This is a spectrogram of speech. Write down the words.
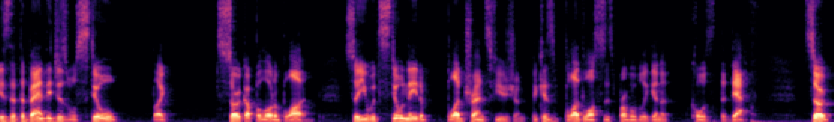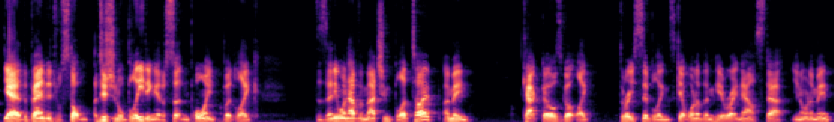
is that the bandages will still like soak up a lot of blood. So you would still need a blood transfusion because blood loss is probably going to cause the death. So, yeah, the bandage will stop additional bleeding at a certain point, but like does anyone have a matching blood type? I mean, Catgirl's got like three siblings. Get one of them here right now. Stat. You know what I mean?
